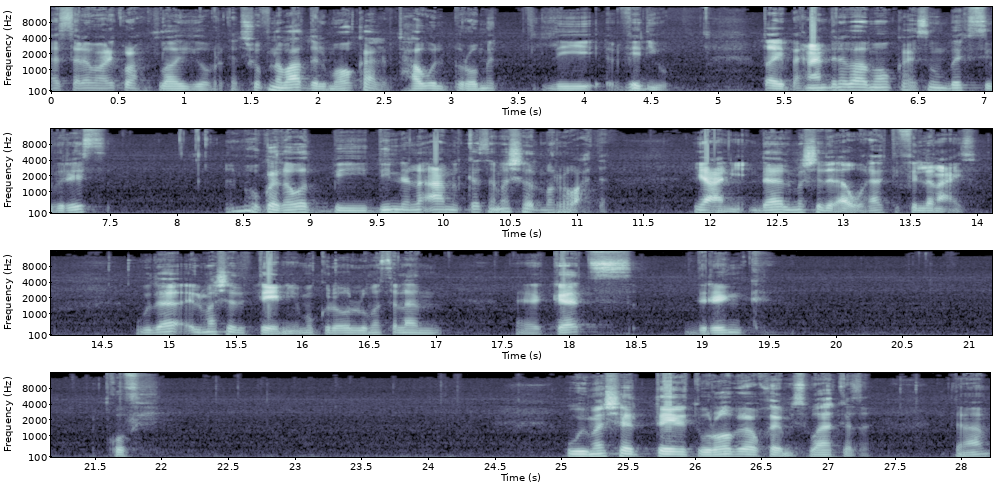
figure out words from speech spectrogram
السلام عليكم ورحمة الله وبركاته. شفنا بعض المواقع اللي بتحول prompt لفيديو. طيب إحنا عندنا بقى موقع اسمه PixVerse الموقع دوت بيديني إن أنا أعمل كذا مشهد مرة واحدة. يعني ده المشهد الأول هكتب فيه اللي أنا عايزه. وده المشهد التاني ممكن أقول له مثلا cats drink coffee ومشهد تالت ورابع وخامس وهكذا. تمام؟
